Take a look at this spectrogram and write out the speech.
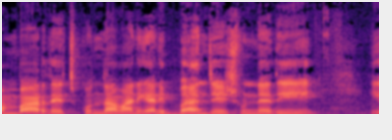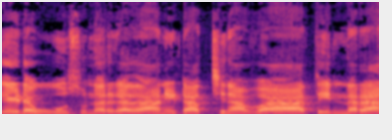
అంబారు తెచ్చుకుందామని కానీ బంద్ చేసి ఉన్నది ఏడ కూసున్నారు కదా అని వచ్చినవ్వా తిన్నరా?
